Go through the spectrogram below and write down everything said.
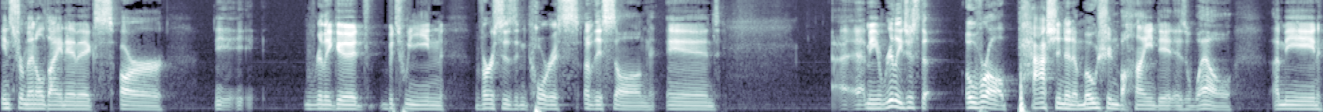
instrumental dynamics are really good between verses and chorus of this song and I mean really just the overall passion and emotion behind it as well. I mean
